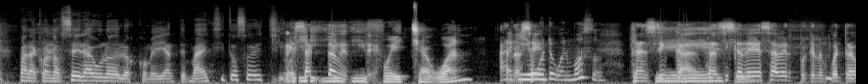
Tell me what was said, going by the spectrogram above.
para conocer a uno de los comediantes más exitosos de Chile. Oye, y- Exactamente. Y, fue Chaguán. Ah, no sé. encuentro buen mozo. Francisca, Sí, Francisca sí. debe saber porque lo encuentra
